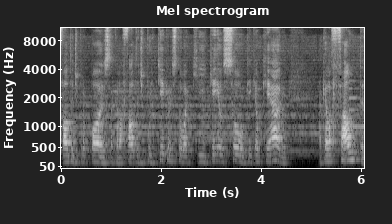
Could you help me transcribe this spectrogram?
falta de propósito, aquela falta de por que, que eu estou aqui, quem eu sou, o que, que eu quero, aquela falta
